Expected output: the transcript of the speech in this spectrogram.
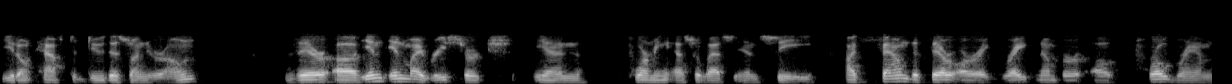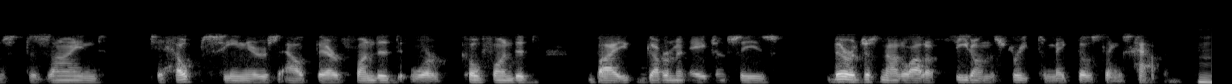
You don't have to do this on your own. There, uh, in in my research in forming SOSNC, I found that there are a great number of programs designed to help seniors out there, funded or co-funded by government agencies. There are just not a lot of feet on the street to make those things happen. Hmm.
